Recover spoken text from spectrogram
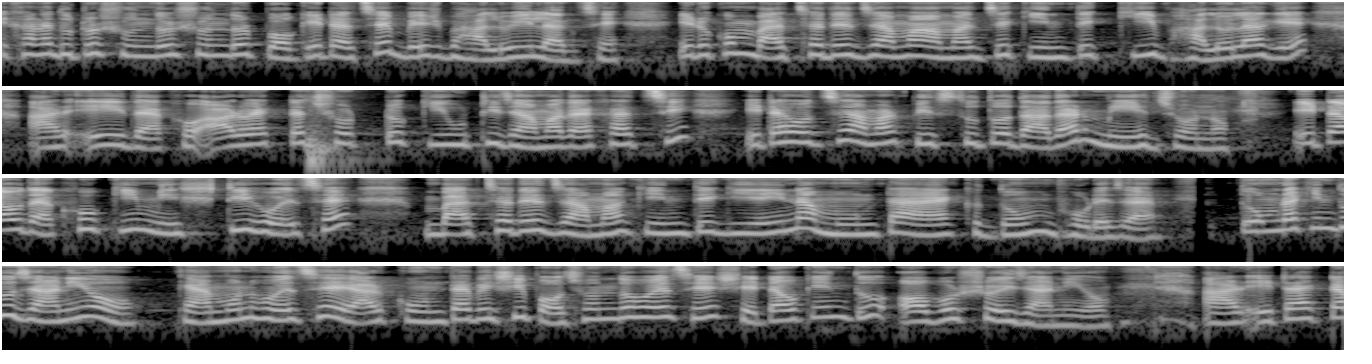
এখানে দুটো সুন্দর সুন্দর পকেট আছে, বেশ ভালোই লাগছে। এরকম বাচ্চাদের জামা আমার যে কিনতে কি ভালো লাগে। আর এই দেখো আরও একটা ছোট্ট কিউটি জামা দেখাচ্ছি। এটা হচ্ছে আমার পিস্তুত দাদার মেয়ের জন্য। এটাও দেখো কি মিষ্টি হয়েছে। বাচ্চাদের জামা কিনতে গিয়েই না মনটা একদম ভরে যায়। তোমরা কিন্তু জানিও কেমন হয়েছে আর কোনটা বেশি পছন্দ হয়েছে সেটাও কিন্তু অবশ্যই জানিও। আর এটা একটা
